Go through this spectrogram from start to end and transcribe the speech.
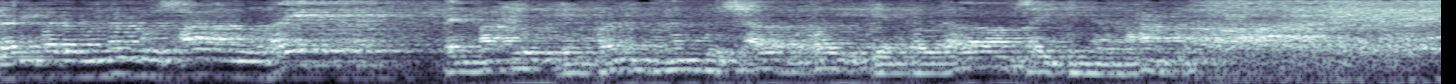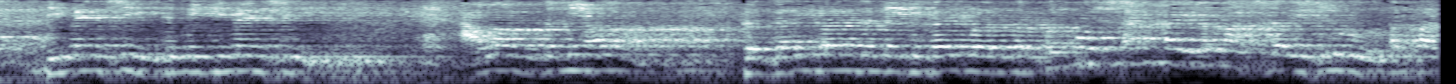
daripada menembus alam baik dan makhluk yang paling menembus alam baik yang dalam Sayyidina Muhammad dimensi demi dimensi. Alam demi alam kegaiban demi kegaiban terpelus sampai lepas dari seluruh tempat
